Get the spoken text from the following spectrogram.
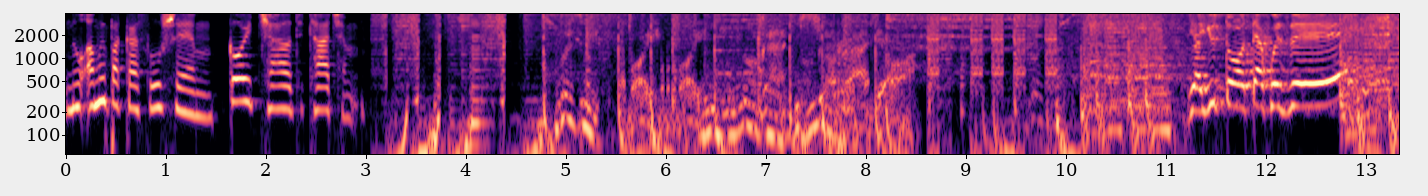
Ну, а мы пока слушаем Go Child to Touch Him. Возьми с собой немного ее радио. Yeah, you thought that was it?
